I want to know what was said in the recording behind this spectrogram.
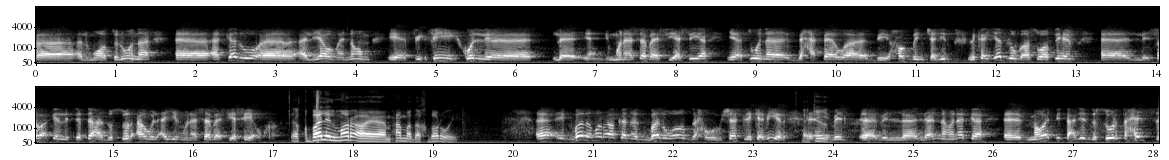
فالمواطنون أكدوا اليوم أنهم في كل يعني مناسبة سياسية يأتون بحفاوة بحب شديد لكي يدلوا باصواتهم سواء كان الاستفتاء على الدستور أو لأي مناسبة سياسية أخرى. إقبال المرأة يا محمد أخباره إيه؟ إقبال المرأة كان إقبال واضح وبشكل كبير أكيد. بال... لأن هناك مواد في تعديل الدستور تحث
